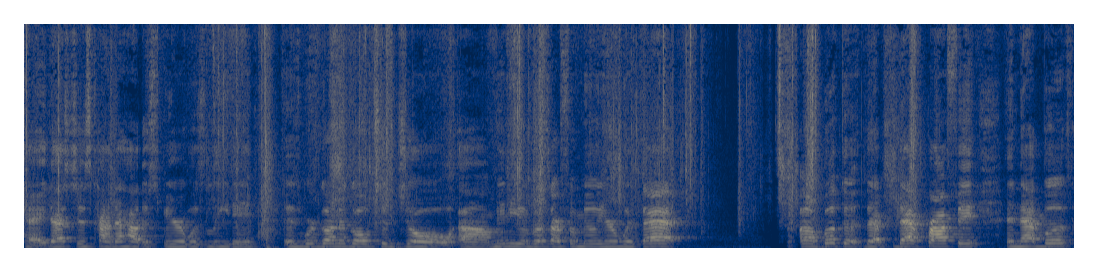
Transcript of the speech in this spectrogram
hey, that's just kind of how the Spirit was leading, is we're going to go to Joel. Um, many of us are familiar with that uh, book, of that, that prophet and that book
